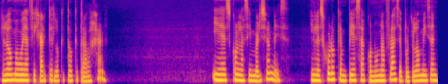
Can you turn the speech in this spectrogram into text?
Y luego me voy a fijar qué es lo que tengo que trabajar. Y es con las inversiones. Y les juro que empieza con una frase, porque luego me dicen,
